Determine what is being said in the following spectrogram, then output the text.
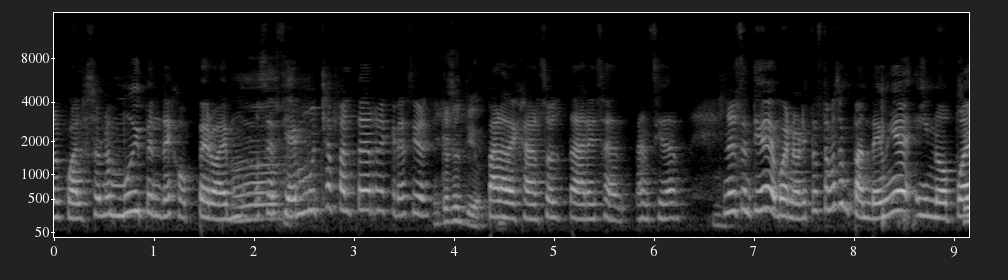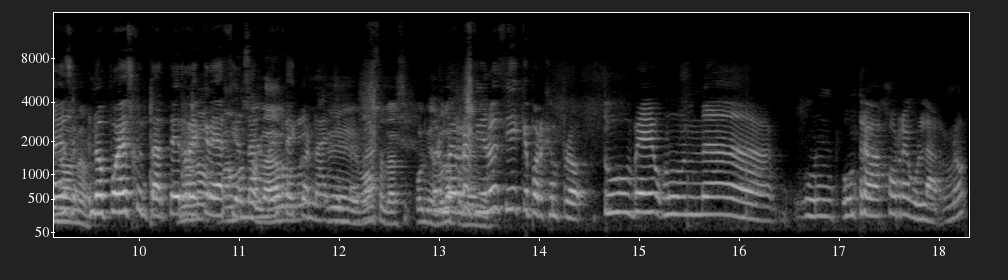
lo cual suena muy pendejo, pero hay, mu- o sea, Ah. sí hay mucha falta de recreación ¿En qué sentido? para dejar soltar esa ansiedad. En el sentido de, bueno, ahorita estamos en pandemia y no puedes, no, no, no. puedes juntarte No, recreacionalmente hablar, con alguien. eh, vamos a hablar Pero me refiero así que, por ejemplo, tuve una, un, un trabajo regular, ¿no?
